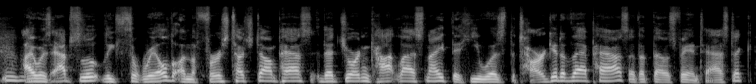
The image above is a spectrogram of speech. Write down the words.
Mm-hmm. I was absolutely thrilled on the first touchdown pass that Jordan caught last night that he was the target of that pass. I thought that was fantastic.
